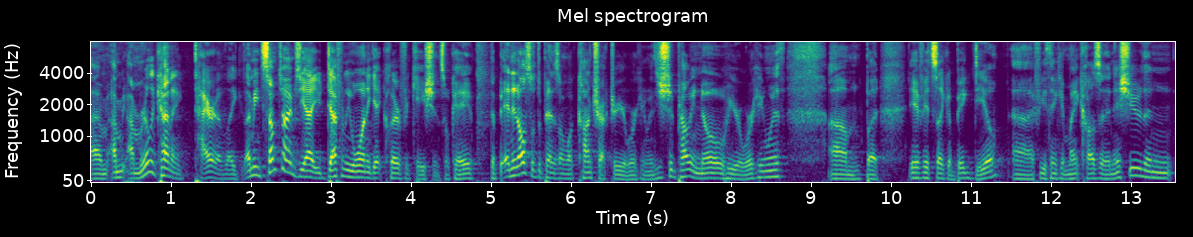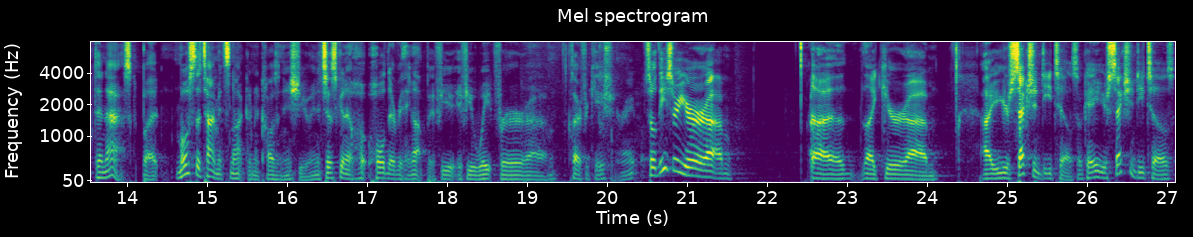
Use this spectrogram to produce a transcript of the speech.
I'm I'm, I'm really kind of tired of like I mean sometimes yeah you definitely want to get clarifications, okay, and it also depends on what contractor you're working with. You should probably know who you're working with, um, but if it's like a big deal, uh, if you think it might cause an issue, then then ask. But most of the time it's not going to cause an issue, and it's just going to ho hold everything up if you if you wait for um, clarification, right? So these are your um, uh, like your um, uh, your section details, okay? Your section details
